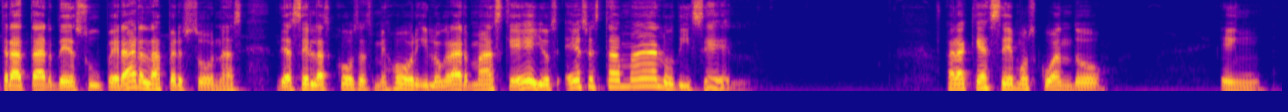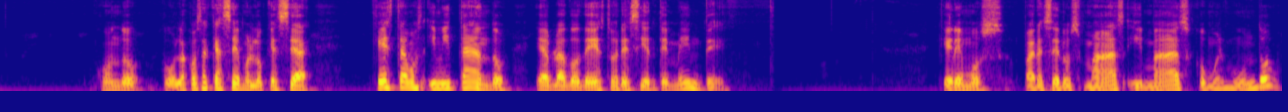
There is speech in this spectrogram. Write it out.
tratar de superar a las personas, de hacer las cosas mejor y lograr más que ellos. Eso está malo, dice él. ¿Para qué hacemos cuando en cuando las cosas que hacemos, lo que sea, qué estamos imitando? He hablado de esto recientemente. ¿Queremos parecernos más y más como el mundo?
